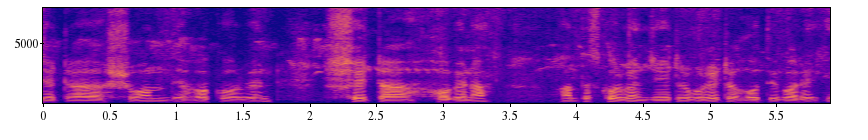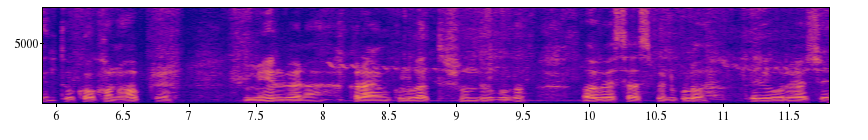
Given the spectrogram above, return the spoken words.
যেটা সন্দেহ করবেন সেটা হবে না। আন্দাজ করবেন যে এটার পরে এটা হতে পারে, কিন্তু কখনো আপনি মিলবে না। ক্রাইমগুলো এত সুন্দরগুলো ভাবে সাসপেন্সগুলো তৈরি করা আছে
